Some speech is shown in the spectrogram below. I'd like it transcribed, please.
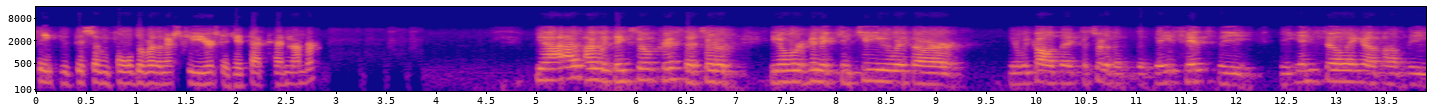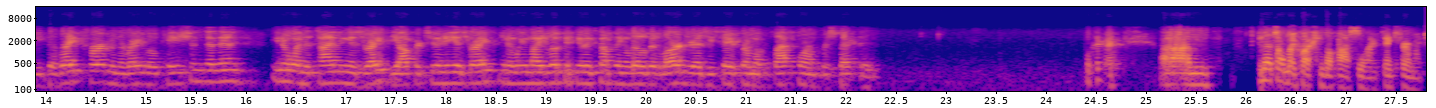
think that this unfolds over the next few years to hit that 10 number? I I would think so, Chris. That's sort of, you know, we're gonna continue with our, you know, we call it like the sort of the base hits, the the infilling of the the right firm in the right locations. And then, you know, when the timing is right, the opportunity is right, you know, we might look at doing something a little bit larger, as you say, from a platform perspective. Okay. Um, that's all my questions. I'll pass the line. Thanks very much.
